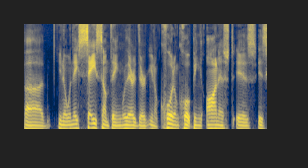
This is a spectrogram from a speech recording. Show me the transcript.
uh, you know, when they say something where they're they're you know quote unquote being honest is is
